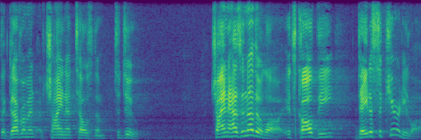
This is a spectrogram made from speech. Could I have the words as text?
the government of China tells them to do. China has another law. It's called the Data Security Law.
